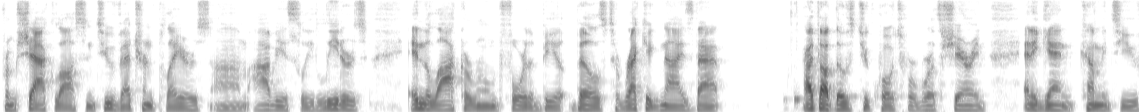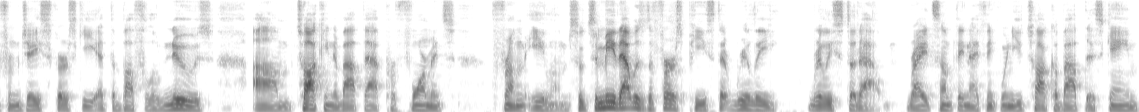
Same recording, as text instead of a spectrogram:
from Shaq Lawson, two veteran players, um, obviously leaders in the locker room for the Bills, to recognize that I thought those two quotes were worth sharing. And again, coming to you from Jay Skurski at the Buffalo News, um, talking about that performance from Elam. So to me, that was the first piece that really, really stood out, right? Something I think when you talk about this game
